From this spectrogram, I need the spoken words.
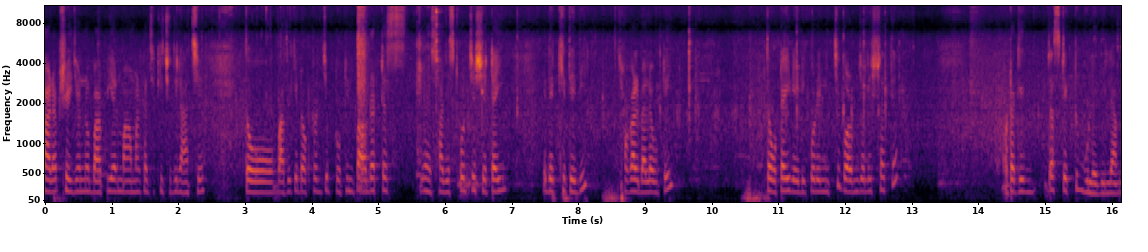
খারাপ, সেই জন্য বাপি আর মা আমার কাছে কিছুদিন আছে। তো বাপিকে ডক্টর যে প্রোটিন পাউডারটা সাজেস্ট করছে, সেটাই এদের খেতে দিই। সকালবেলা উঠেই। তো ওটাই রেডি করে নিচ্ছি, গরম জলের সাথে। ওটাকে জাস্ট একটু গুলে দিলাম।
